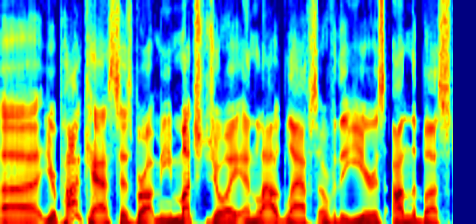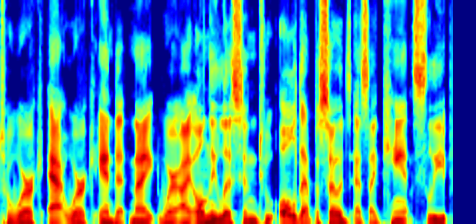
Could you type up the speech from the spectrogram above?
Uh, your podcast has brought me much joy and loud laughs over the years on the bus to work, at work, and at night, where I only listen to old episodes as I can't sleep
